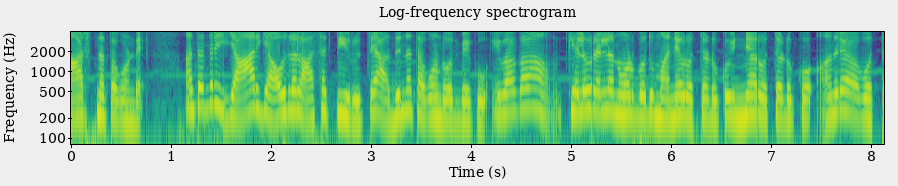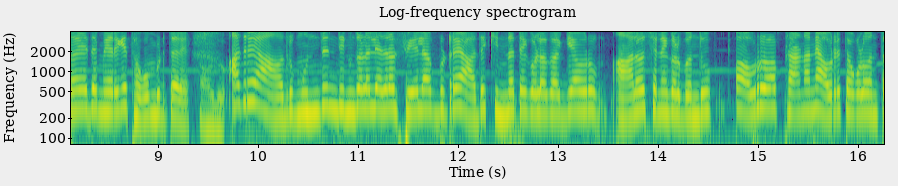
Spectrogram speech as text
ಆರ್ಟ್ಸ್ನ ತಗೊಂಡೆ. ಅಂತಂದ್ರೆ ಯಾರಿಗೆ ಯಾವ್ದ್ರಲ್ಲಿ ಆಸಕ್ತಿ ಇರುತ್ತೆ ಅದನ್ನ ತಗೊಂಡು ಓದ್ಬೇಕು ಇವಾಗ ಕೆಲವರೆಲ್ಲ ನೋಡ್ಬೋದು ಮನೆಯವ್ರ ಒತ್ತಡಕ್ಕೋ ಇನ್ಯಾರ ಒತ್ತಡಕ್ಕೋ ಅಂದ್ರೆ ಒತ್ತಾಯದ ಮೇರೆಗೆ ತಗೊಂಡ್ಬಿಡ್ತಾರೆ. ಬಿಡ್ತಾರೆ ಆದ್ರೆ ಅದ್ರ ಮುಂದಿನ ದಿನಗಳಲ್ಲಿ ಅದ್ರಲ್ಲಿ ಫೇಲ್ ಆಗ್ಬಿಟ್ರೆ ಅದಕ್ಕೆ ಖಿನ್ನತೆಗೊಳಗಾಗಿ ಅವರು ಆಲೋಚನೆಗಳು ಬಂದು ಅವರ ಪ್ರಾಣನೇ ಅವರೇ ತಗೊಳ್ಳುವಂತ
